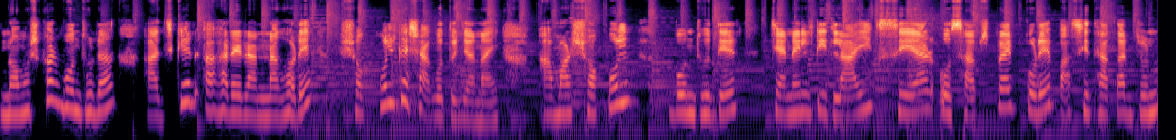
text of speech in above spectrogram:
নমস্কার বন্ধুরা, আজকের আহারে রান্নাঘরে সকলকে স্বাগত জানাই। আমার সকল বন্ধুদের চ্যানেলটি লাইক, শেয়ার ও সাবস্ক্রাইব করে পাশে থাকার জন্য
